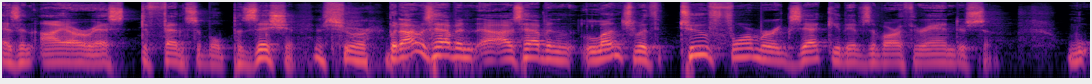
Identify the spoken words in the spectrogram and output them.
as an IRS defensible position. Sure. But I was having I was having lunch with two former executives of Arthur Andersen. You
